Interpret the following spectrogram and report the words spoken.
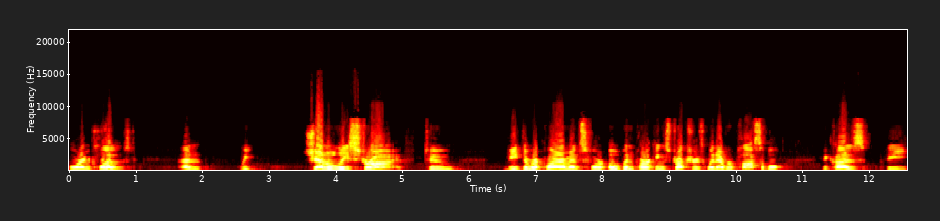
or enclosed. And we generally strive to meet the requirements for open parking structures whenever possible because the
